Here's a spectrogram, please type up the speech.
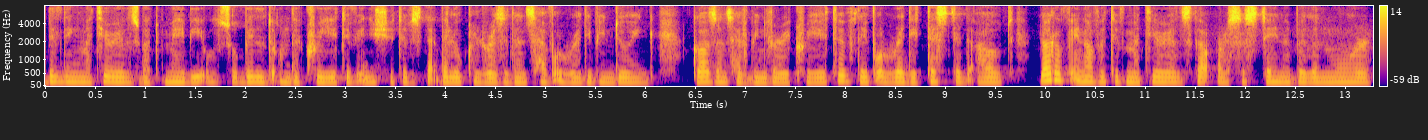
building materials, but maybe also build on the creative initiatives that the local residents have already been doing. Gazans have been very creative. They've already tested out a lot of innovative materials that are sustainable and more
